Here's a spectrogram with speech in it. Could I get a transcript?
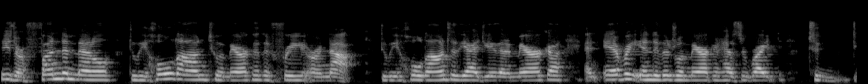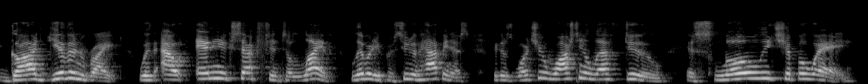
These are fundamental. Do we hold on to America the free or not? Do we hold on to the idea that America and every individual American has the right to God given right without any exception to life, liberty, pursuit of happiness? Because what you're watching the left do is slowly chip away.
